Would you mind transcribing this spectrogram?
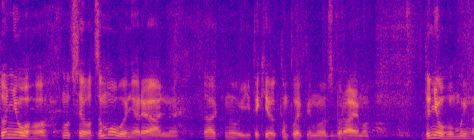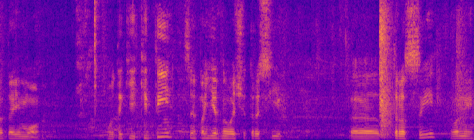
до нього, ну це от замовлення реальне. Так, ну і такі от комплекти ми от збираємо. До нього ми надаємо отакі кити, це поєднувачі тросів. Е, Троси, вони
